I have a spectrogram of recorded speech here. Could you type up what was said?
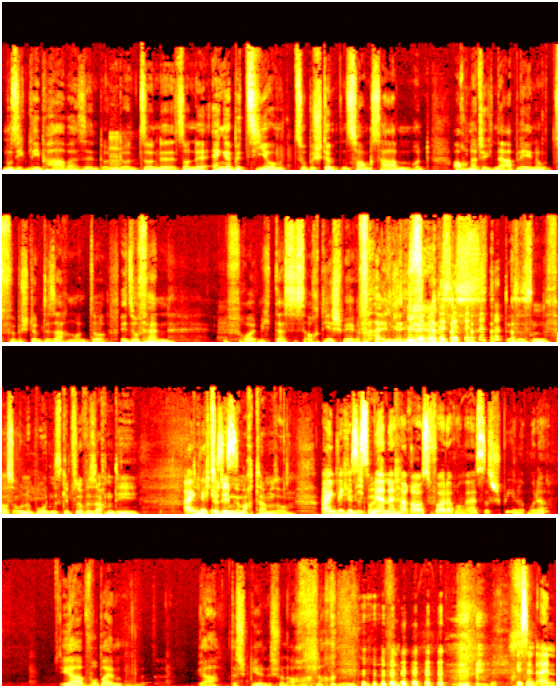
Musikliebhaber sind und, Mhm. und so, eine, so eine enge Beziehung zu bestimmten Songs haben und auch natürlich eine Ablehnung für bestimmte Sachen und so. Insofern freut mich, dass es auch dir schwer gefallen ist. ja, ja, das ist, das ist ein Fass ohne Boden. Es gibt so viele Sachen, die, die mich zu dem es, gemacht haben. So. eigentlich ist es mehr eine sind. Herausforderung als das Spiel, oder? Ja, wobei, ja, das Spielen ist schon auch noch. Wir sind ein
